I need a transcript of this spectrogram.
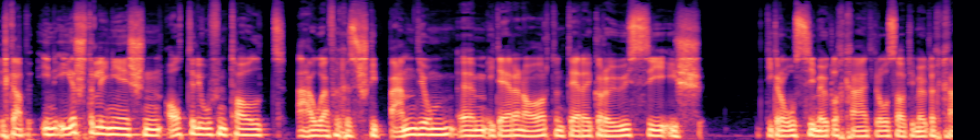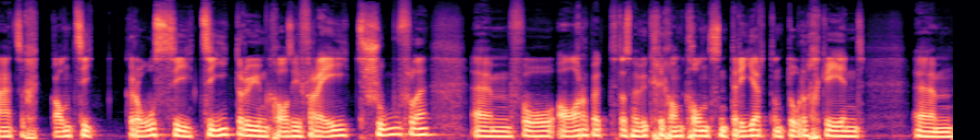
Ich glaube, in erster Linie ist ein Atelieraufenthalt auch einfach ein Stipendium ähm, in dieser Art und dieser Größe ist die grosse Möglichkeit, die grossartige Möglichkeit, sich ganze grosse Zeiträume quasi frei zu schaufeln ähm, von Arbeit, dass man wirklich an konzentriert und durchgehend ähm,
